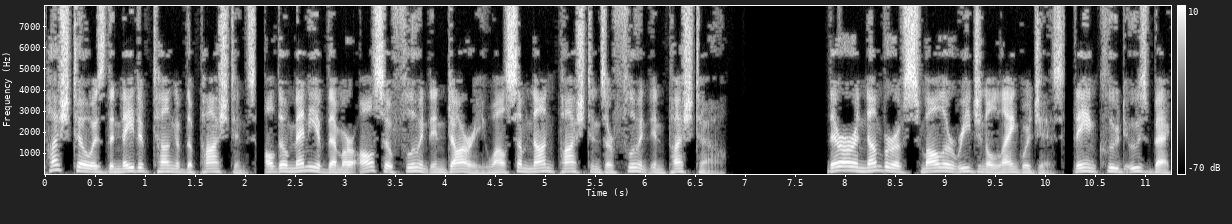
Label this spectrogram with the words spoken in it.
Pashto is the native tongue of the Pashtuns, although many of them are also fluent in Dari while some non-Pashtuns are fluent in Pashto. There are a number of smaller regional languages, they include Uzbek,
